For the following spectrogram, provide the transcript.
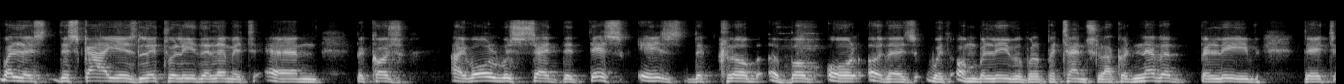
well, the sky is literally the limit um, because I've always said that this is the club above all others with unbelievable potential. I could never believe that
